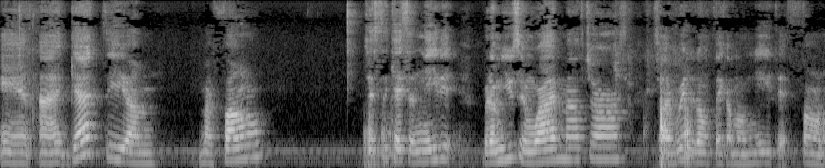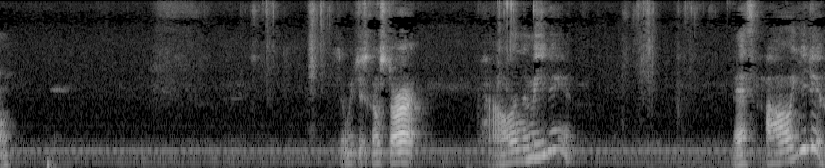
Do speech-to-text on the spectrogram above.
And I got the um, my funnel just in case I need it, but I'm using wide mouth jars, so I really don't think I'm gonna need that funnel. Just gonna start piling the meat in. That's all you do.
